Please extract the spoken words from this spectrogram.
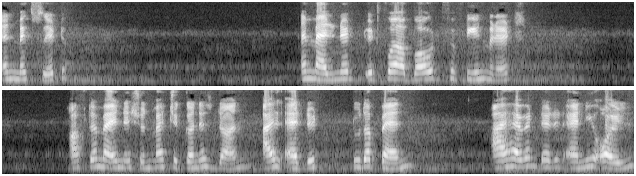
and mix it. And marinate it for about 15 minutes. After marination my chicken is done. I'll add it to the pan. I haven't added any oil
